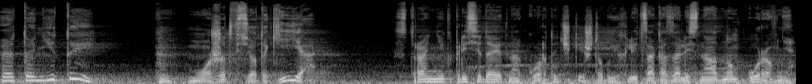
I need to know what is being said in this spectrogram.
Это не ты. Хм, может, все-таки я. Странник приседает на корточки, чтобы их лица оказались на одном уровне.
